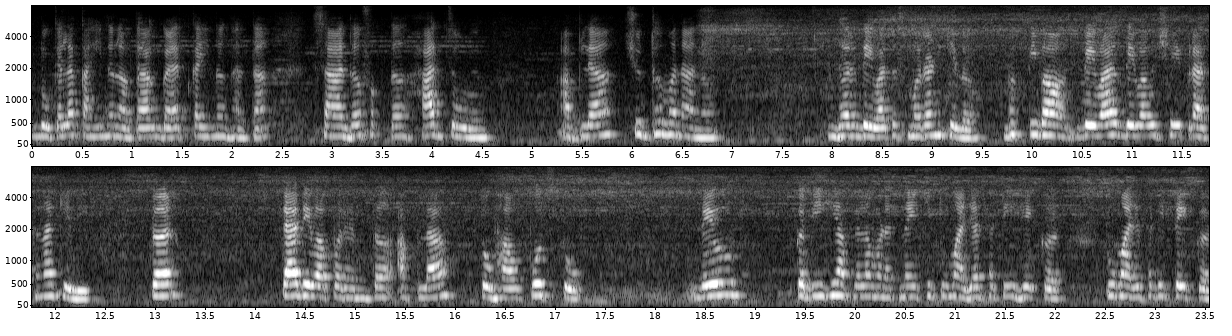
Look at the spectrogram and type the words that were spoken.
डोक्याला काही न लावता गळ्यात काही न घालता साधं फक्त हात जोडून आपल्या शुद्ध मनानं जर देवाचं स्मरण केलं भक्तिभाव देवा देवाविषयी प्रार्थना केली तर त्या देवापर्यंत आपला तो भाव पोचतो. देव कधीही आपल्याला म्हणत नाही की तू माझ्यासाठी हे कर तू माझ्यासाठी ते कर.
